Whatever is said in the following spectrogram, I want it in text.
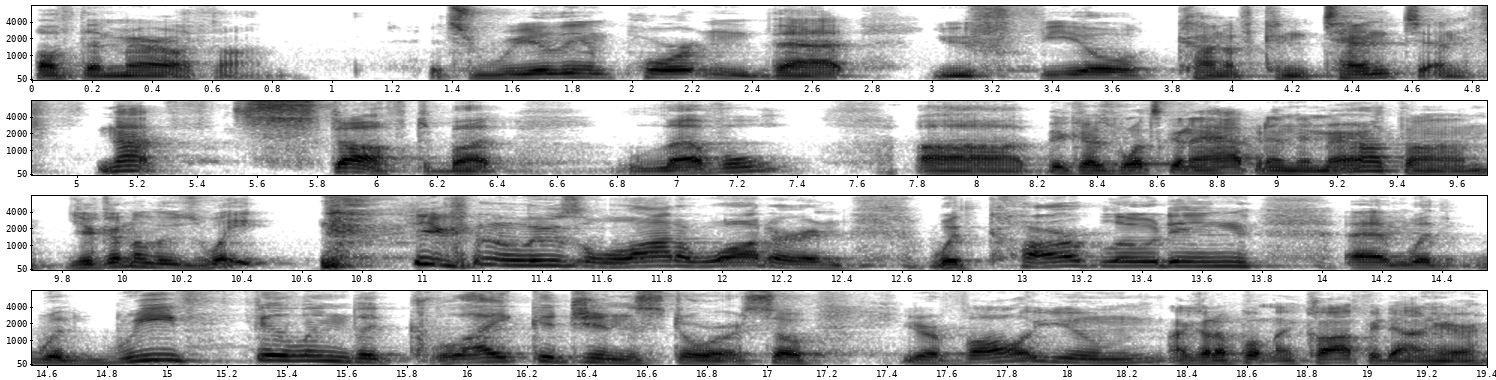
of the marathon. It's really important that you feel kind of content and not stuffed, but level. Uh, because what's going to happen in the marathon, you're going to lose weight. you're going to lose a lot of water. And with carb loading and with, with refilling the glycogen store. So your volume, I got to put my coffee down here.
